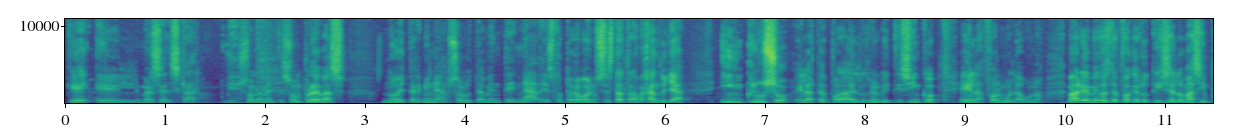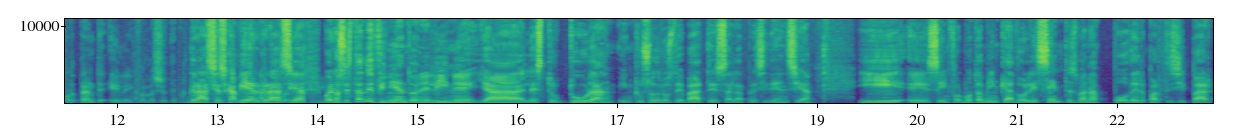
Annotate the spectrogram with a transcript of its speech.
que el Mercedes, claro. Solamente son pruebas no determina absolutamente nada esto. Pero bueno, se está trabajando ya, incluso en la temporada del 2025, en la Fórmula 1. Mario, amigos de Foque Noticias, lo más importante en la información deportiva. Gracias, Javier, gracias. Bueno, se están definiendo en el INE ya la estructura, incluso de los debates a la presidencia, y eh, se informó también que adolescentes van a poder participar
